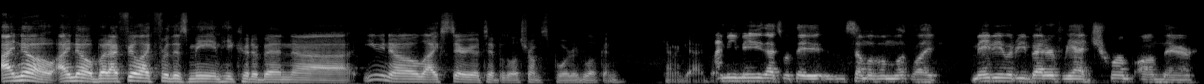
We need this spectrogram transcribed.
I know, I know, but I feel like for this meme, he could have been, uh, you know, like stereotypical Trump supporter looking kind of guy. But I mean, maybe that's what they some of them look like. Maybe it would be better if we had Trump on there,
